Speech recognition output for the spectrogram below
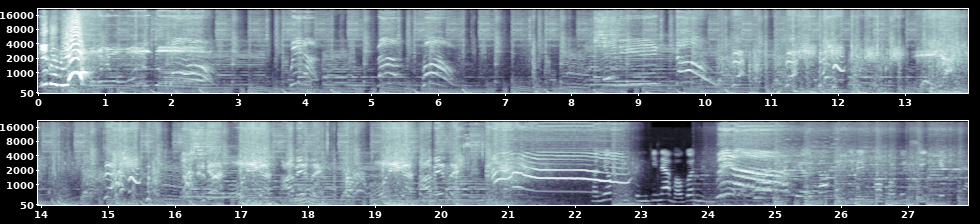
이놈이! こ 하나 먹었는데 소화가 되어서 한 줄을 더 먹을 수 있겠다.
